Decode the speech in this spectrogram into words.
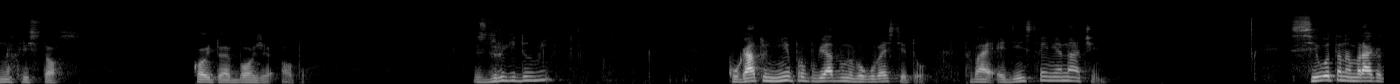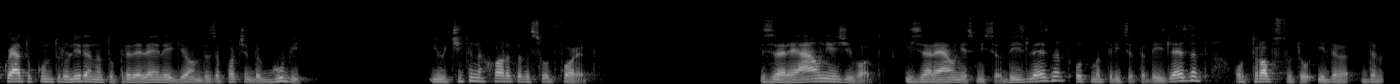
на Христос, който е Божия образ. С други думи, когато ние проповядваме благовестието, това е единствения начин силата на мрака, която контролира над определен регион, да започне да губи и очите на хората да се отворят за реалния живот и за реалния смисъл. Да излезнат от матрицата, да излезнат от робството и да, да,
